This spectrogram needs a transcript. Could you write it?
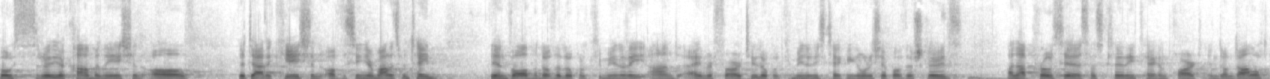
both through a combination of the dedication of the senior management team, the involvement of the local community, and I refer to local communities taking ownership of their schools, and that process has clearly taken part in Dundonald.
